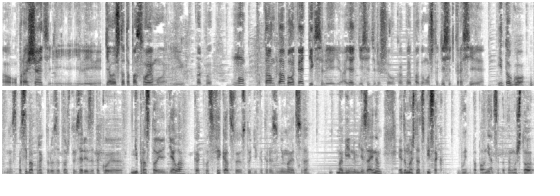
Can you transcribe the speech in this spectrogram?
э, упрощать или делать что-то по-своему, и как бы, ну, там, да, было 5 пикселей, а я 10 решил, как бы я подумал, что 10 красивее. Итого. Спасибо Абтрактору за то, что взяли за такое непростое дело, как классификацию студий, которые занимаются мобильным дизайном. Я думаю, что этот список будет пополняться, потому что,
